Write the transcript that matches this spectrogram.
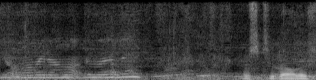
You want me to the movie? There's two dollars.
